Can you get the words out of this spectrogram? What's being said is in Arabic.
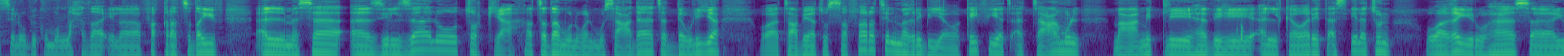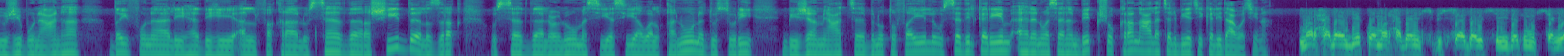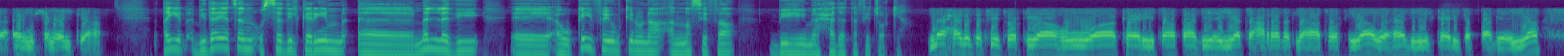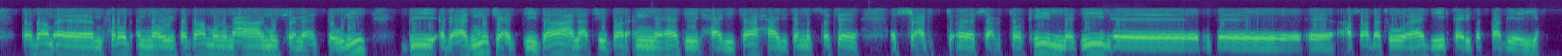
نصل بكم اللحظة إلى فقرة ضيف المساء زلزال تركيا. التضامن والمساعدات الدولية وتعبئة السفارة المغربية وكيفية التعامل مع مثل هذه الكوارث أسئلة وغيرها سيجيبنا عنها ضيفنا لهذه الفقرة الأستاذ رشيد الأزرق أستاذ العلوم السياسية والقانون الدستوري بجامعة بن طفيل. أستاذ الكريم أهلا وسهلا بك. شكرا على تلبيتك لدعوتنا. مرحبا بك ومرحبا بالسادة والسيدات المستمعين الكرام. طيب بداية أستاذي الكريم آه، ما الذي آه، أو كيف يمكننا أن نصف به ما حدث في تركيا؟ ما حدث في تركيا هو كارثة طبيعية تعرضت لها تركيا وهذه الكارثة الطبيعية المفروض آه، أنه يتضامن مع المجتمع الدولي بأبعاد متعددة على اعتبار أن هذه الحادثة حادثة مست الشعب الشعب التركي الذي آه، آه، أصابته هذه الكارثة الطبيعية.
